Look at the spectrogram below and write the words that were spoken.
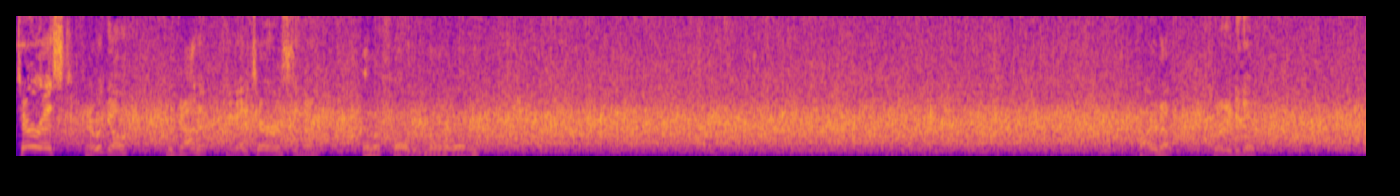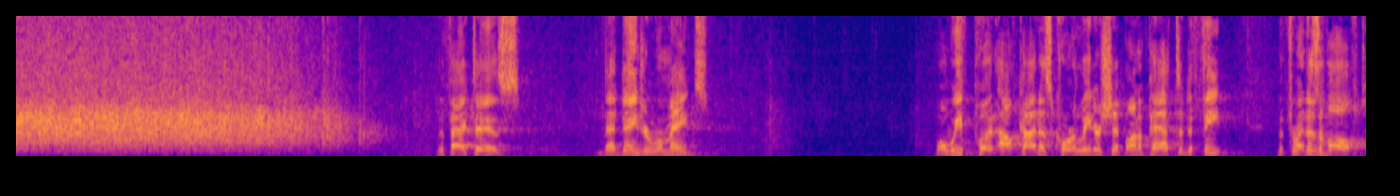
Terrorist. There we go. We got it. I got a terrorist in there. And a flag of 9/11. Fired up. Ready to go. The fact is, that danger remains. While we've put Al Qaeda's core leadership on a path to defeat, the threat has evolved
